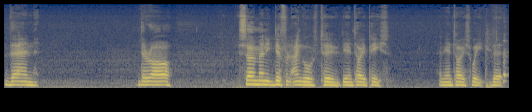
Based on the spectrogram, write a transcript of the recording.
then there are so many different angles to the entire piece and the entire suite that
